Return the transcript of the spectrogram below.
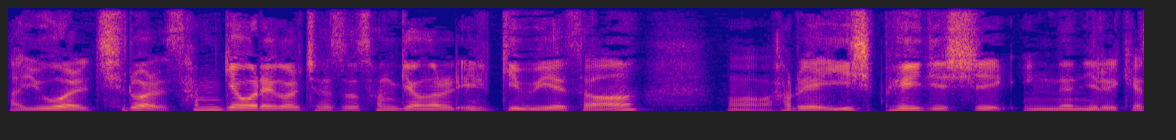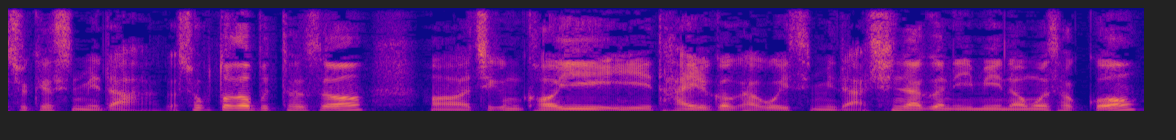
6월, 7월 3개월에 걸쳐서 성경을 읽기 위해서 어, 하루에 20페이지씩 읽는 일을 계속했습니다. 그 속도가 붙어서 어, 지금 거의 다 읽어가고 있습니다. 신약은 이미 넘어섰고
